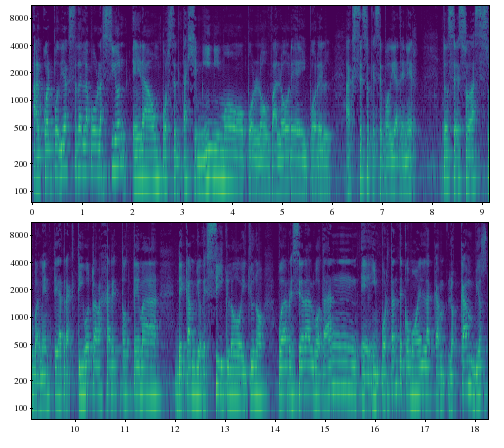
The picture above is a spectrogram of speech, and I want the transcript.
al cual podía acceder la población era un porcentaje mínimo por los valores y por el acceso que se podía tener. Entonces eso hace sumamente atractivo trabajar estos temas de cambio de ciclo y que uno pueda apreciar algo tan eh, importante como es los cambios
